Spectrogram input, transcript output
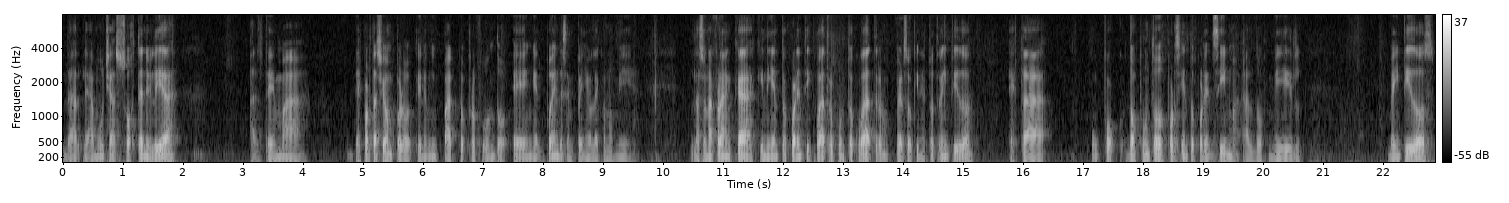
le da mucha sostenibilidad al tema de exportación, pero tiene un impacto profundo en el buen desempeño de la economía. La zona franca 544.4 versus 532 está un poco 2.2% por encima al 2022,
